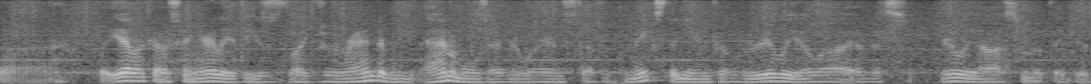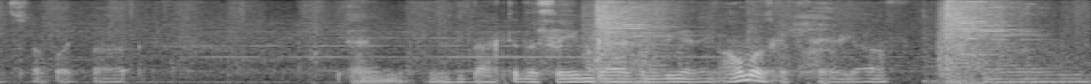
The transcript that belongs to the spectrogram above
Uh, but yeah, like I was saying earlier, these like random animals everywhere and stuff. It makes the game feel really alive. It's really awesome that they did stuff like that. And back to the same guy from the beginning. Almost got parry off. Um,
